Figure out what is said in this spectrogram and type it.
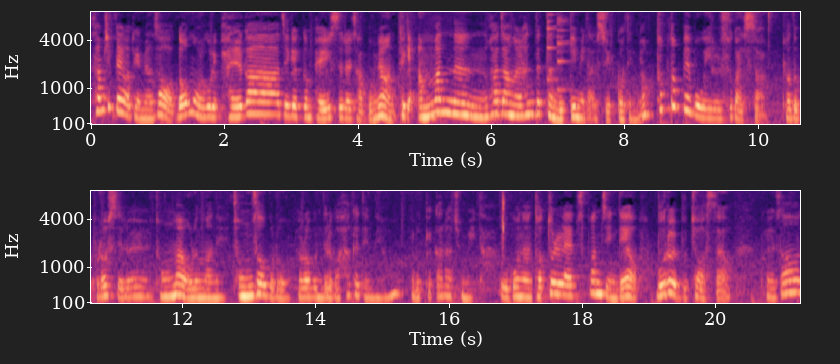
30대가 되면서 너무 얼굴이 밝아지게끔 베이스를 잡으면 되게 안 맞는 화장을 한 듯한 느낌이 날 수 있거든요. 텁텁해 보일 수가 있어요. 저도 브러쉬를 정말 오랜만에 정석으로 여러분들과 하게 됐네요. 이렇게 깔아줍니다. 이거는 더툴랩 스펀지인데요. 물을 묻혀왔어요. 그래서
